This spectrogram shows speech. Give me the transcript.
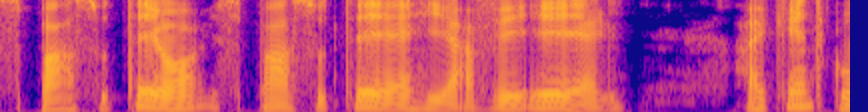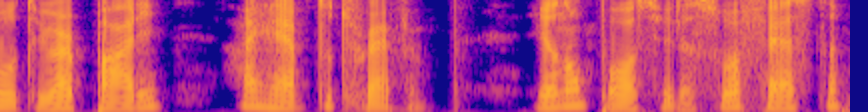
espaço T-O espaço T-R-A-V-E-L. I can't go to your party, I have to travel. Eu não posso ir à sua festa,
